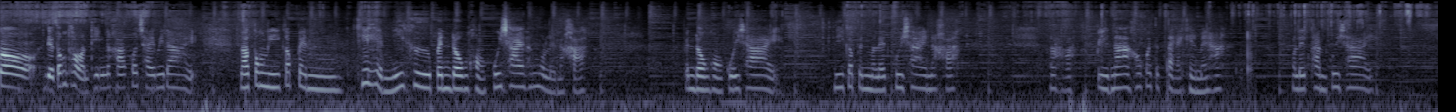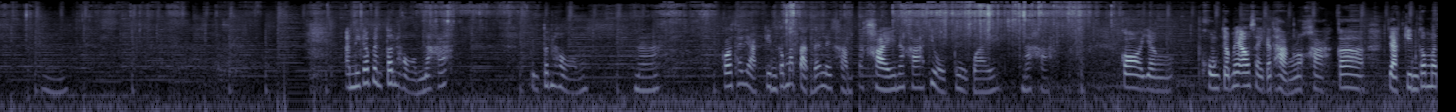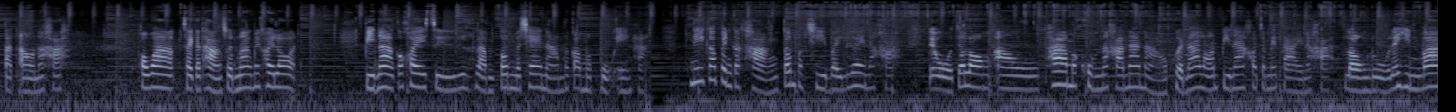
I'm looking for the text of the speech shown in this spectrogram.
ก็เดี๋ยวต้องถอนทิ้งนะคะ เพราะใช้ไม่ได้ แล้วตรงนี้ก็เป็นที่เห็นนี่คือเป็นดงของกุ้ยช่ายทั้งหมดเลยนะคะ เป็นดงของกุ้ยช่าย นี่ก็เป็นเมล็ดกุ้ยช่ายนะคะนะคะ ปีหน้าเขาก็จะแตกเห็นไหมคะเมล็ดพันธุ์กุ้ยช่ายอันนี้ก็เป็นต้นหอมนะคะ เป็นต้นหอม นะ ก็ถ้าอยากกินก็มาตัดได้เลยค่ะตะไคร้นะคะ ที่โอปลูกไว้นะคะ ก็ยังคงจะไม่เอาใส่กระถางหรอกค่ะ ก็อยากกินก็มาตัดเอานะคะ เพราะว่าใส่กระถางส่วนมากไม่ค่อยรอด ปีหน้าก็ค่อยซื้อลำต้นมาแช่น้ำแล้วก็เอามาปลูกเองค่ะ นี่ก็เป็นกระถางต้นผักชีใบเลื่อยนะคะ เดี๋ยวจะลองเอาผ้ามาคลุมนะคะ หน้าหนาวเผื่อหน้าร้อนปีหน้าเขาจะไม่ตายนะคะ ลองดูได้ยินว่า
